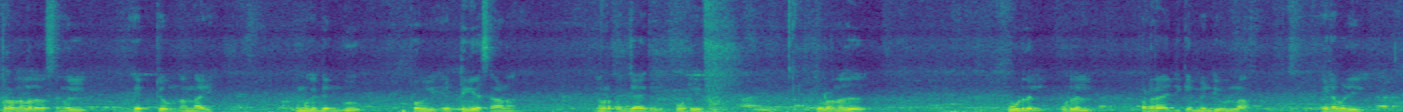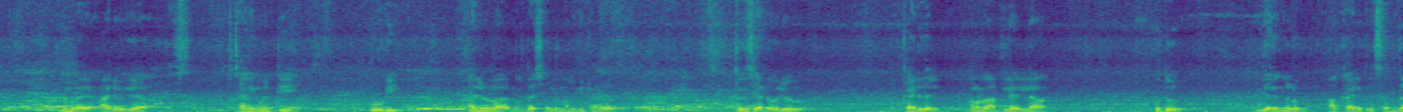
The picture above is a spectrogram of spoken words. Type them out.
തുടർന്നുള്ള ദിവസങ്ങളിൽ ഏറ്റവും നന്നായി നമുക്ക് ഡെങ്കു ഇപ്പോൾ എട്ട് കേസാണ് നമ്മുടെ പഞ്ചായത്തിൽ റിപ്പോർട്ട് ചെയ്തു. തുടർന്നത് കൂടുതൽ കൂടുതൽ പടരാതിരിക്കാൻ വേണ്ടിയുള്ള ഇടപെടൽ നമ്മുടെ ആരോഗ്യ സ്റ്റാൻഡിംഗ് കമ്മിറ്റി കൂടി അതിനുള്ള നിർദ്ദേശങ്ങൾ നൽകിയിട്ടുണ്ട്. തീർച്ചയായിട്ടും ഒരു കരുതൽ നമ്മുടെ നാട്ടിലെ എല്ലാ പൊതു ജനങ്ങളും ആ കാര്യത്തിൽ ശ്രദ്ധ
